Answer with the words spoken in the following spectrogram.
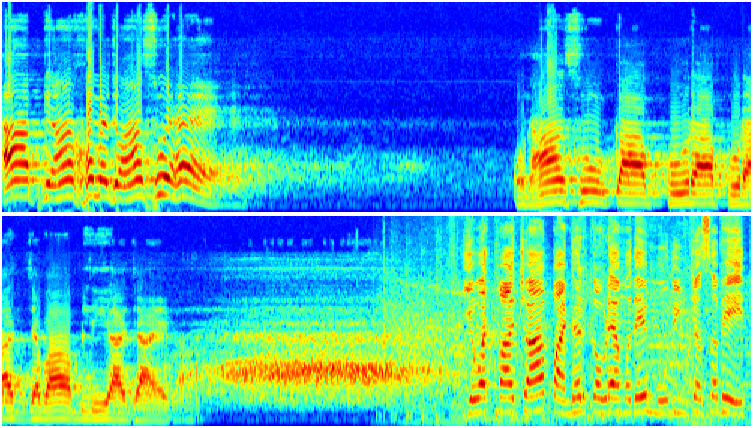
आपकी आँखों में जो आँसू है, उन आँसू का पूरा पूरा जवाब लिया जाएगा। यवतमाळच्या पांढरकवड्यामध्ये मोदींच्या सभेत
